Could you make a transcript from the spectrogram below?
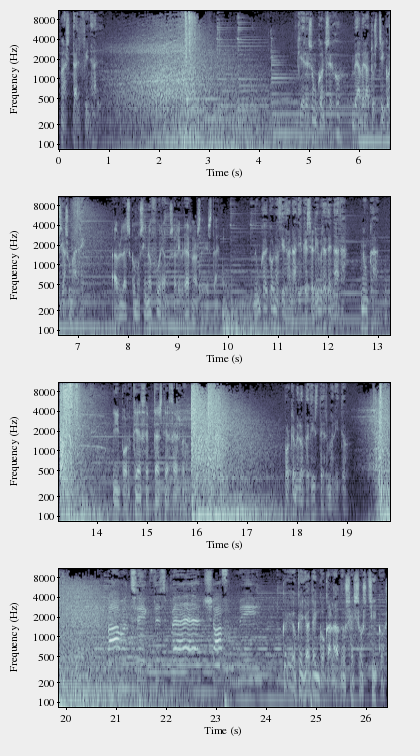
Hasta el final. ¿Quieres un consejo? Ve a ver a tus chicos y a su madre. Hablas como si no fuéramos a librarnos de esta. Nunca he conocido a nadie que se libre de nada. Nunca. ¿Y por qué aceptaste hacerlo? Porque me lo pediste, hermanito. Creo que ya tengo calados a esos chicos.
